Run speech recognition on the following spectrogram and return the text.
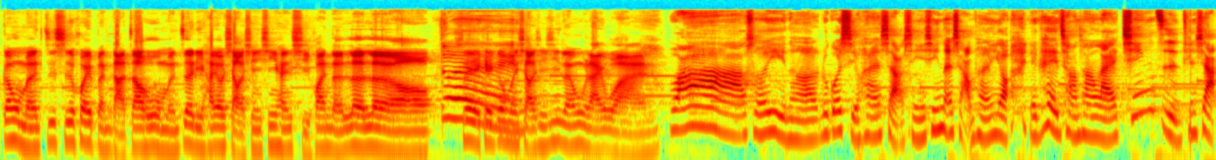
跟我们知识绘本打招呼，我们这里还有小行星很喜欢的乐乐哦，对，所以可以跟我们小行星人物来玩。哇，所以呢，如果喜欢小行星的小朋友，也可以常常来亲子天下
